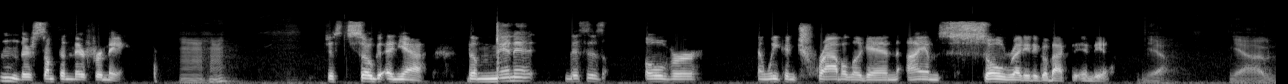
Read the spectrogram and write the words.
mm, "There's something there for me." Mm-hmm. Just so good, and yeah, the minute this is over and we can travel again, I am so ready to go back to India. Yeah, yeah. I would.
